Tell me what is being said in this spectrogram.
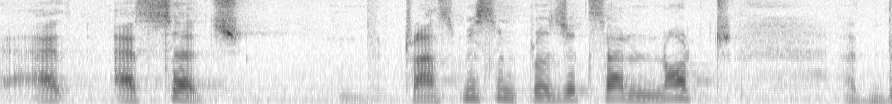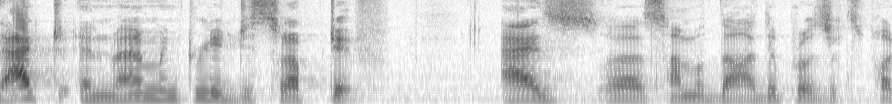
as, as, such, transmission projects are not uh, that environmentally disruptive as uh, some of the other projects, for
